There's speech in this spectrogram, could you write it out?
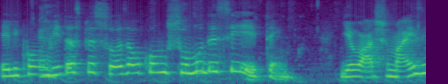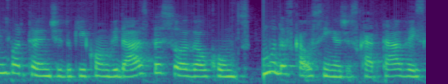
ele convida as pessoas ao consumo desse item. E eu acho mais importante do que convidar as pessoas ao consumo das calcinhas descartáveis,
